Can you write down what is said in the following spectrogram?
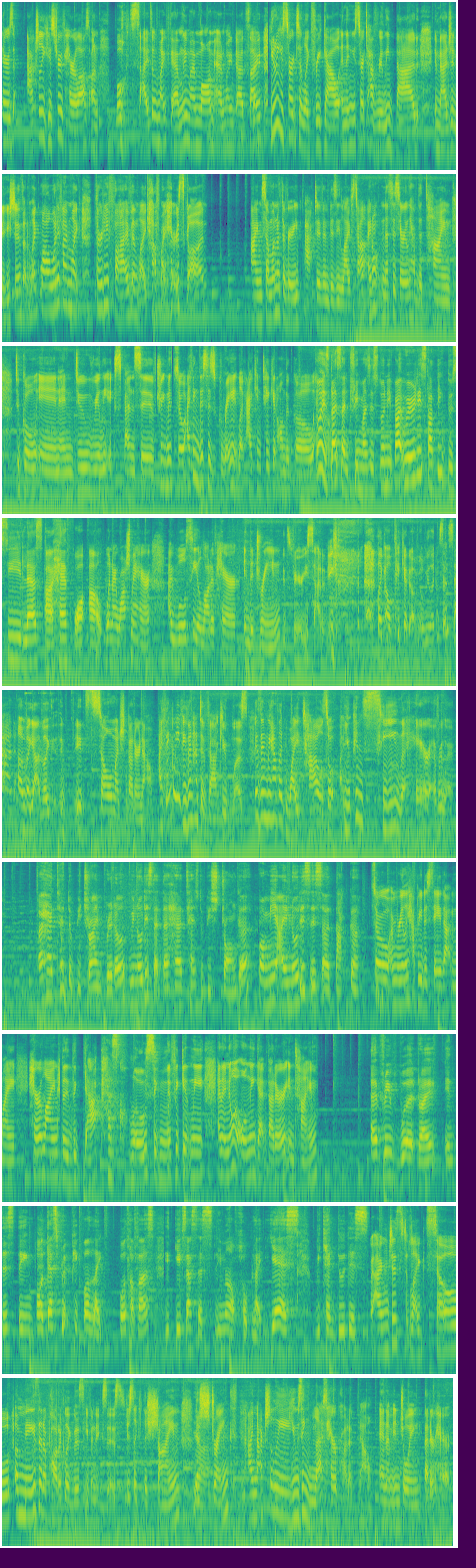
There's actually history of hair loss on both sides of my family, my mom and my dad's side. You know, you start to like freak out and then you start to have really bad imaginations. And I'm like, wow, what if I'm like 35 and like half my hair is gone? I'm someone with a very active and busy lifestyle. I don't necessarily have the time to go in and do really expensive treatments. So I think this is great. Like I can take it on the go. So it's less than three months, it's only, but we're already starting to see less uh, hair fall out. When I wash my hair, I will see a lot of hair in the drain. It's very saddening. like I'll pick it up, I'll be like, I'm so sad. Um, but yeah, like it, it's so much better now. I think we've even had to vacuum less because then we have like white tiles, so you can see the hair everywhere. Our hair tend to be dry and brittle. We notice that the hair tends to be stronger. For me, I notice it's uh, darker. So I'm really happy to say that my hairline, the, the gap has closed significantly, and I know it'll only get better in time. Every word, right, in this thing, for desperate people like both of us, it gives us a slimmer of hope, like, yes, we can do this. I'm just like so amazed that a product like this even exists. Just like the shine, yeah. the strength. I'm actually using less hair product now and I'm enjoying better hair.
